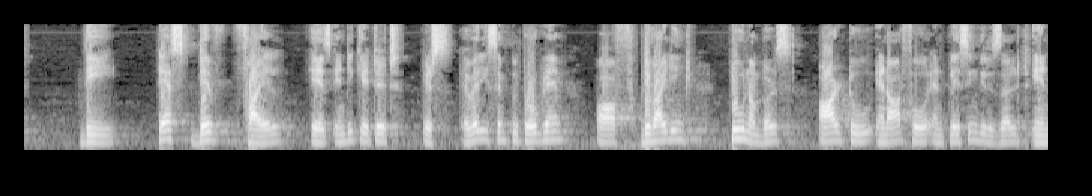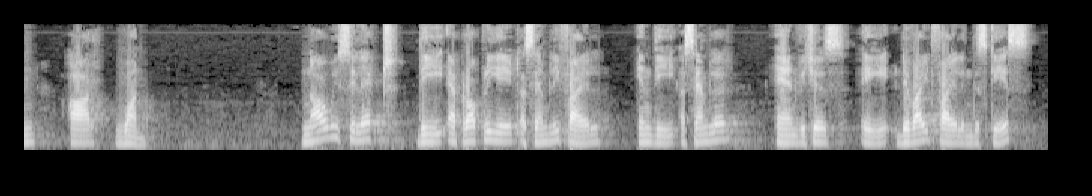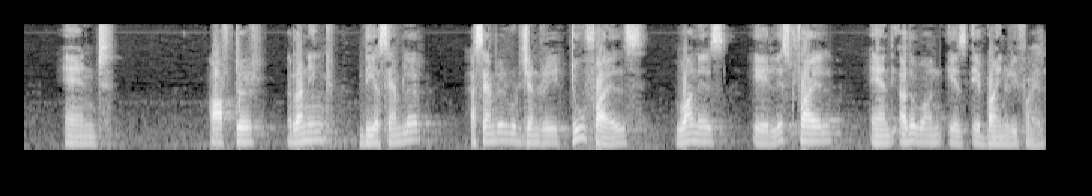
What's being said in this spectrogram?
The test div file is indicated. It's a very simple program of dividing two numbers R2 and R4 and placing the result in R1. Now we select the appropriate assembly file in the assembler, and which is a divide file in this case, and after running the assembler would generate two files. One is a list file and the other one is a binary file.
